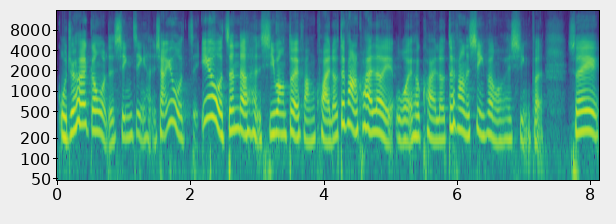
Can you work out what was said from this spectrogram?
我觉得会跟我的心境很像，因为我因为我真的很希望对方快乐，对方的快乐也我也会快乐，对方的兴奋我会兴奋，所以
